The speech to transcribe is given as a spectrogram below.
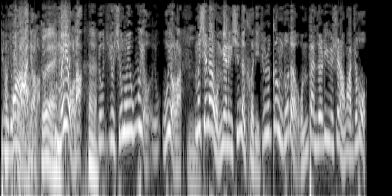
冰棍就化掉了，对，就没有了，就就形同于乌有无有了。那么现在我们面临一个新的课题，就是更多的我们伴随着利率市场化之后，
